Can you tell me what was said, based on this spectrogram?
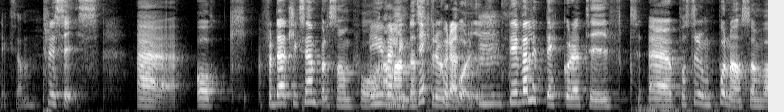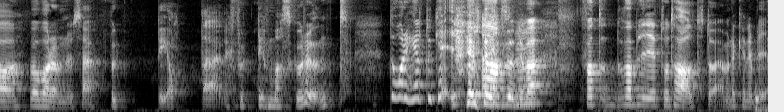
liksom. Precis. Eh, och för där till exempel som på Det är Amandas strumpor. dekorativt. Mm. Det är väldigt dekorativt. Eh, på strumporna som var, vad var de nu, så här 48 eller 40 maskor runt. Då var det helt okej. Ja, Så det mm. var, för att, vad blir det totalt då? Ja, men då kan det bli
